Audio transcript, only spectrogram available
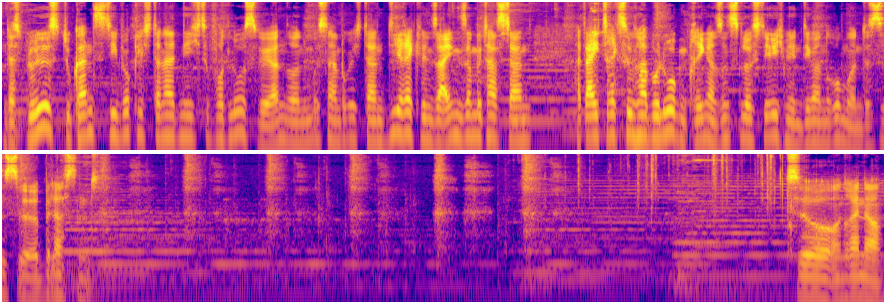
Und das Blöde ist, du kannst die wirklich dann halt nicht sofort loswerden, sondern du musst dann wirklich dann direkt, wenn du sie eingesammelt hast, dann halt eigentlich direkt zu den Herbologen bringen. Ansonsten läufst du ewig mit den Dingern rum und das ist äh, belastend. So, und Renner.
